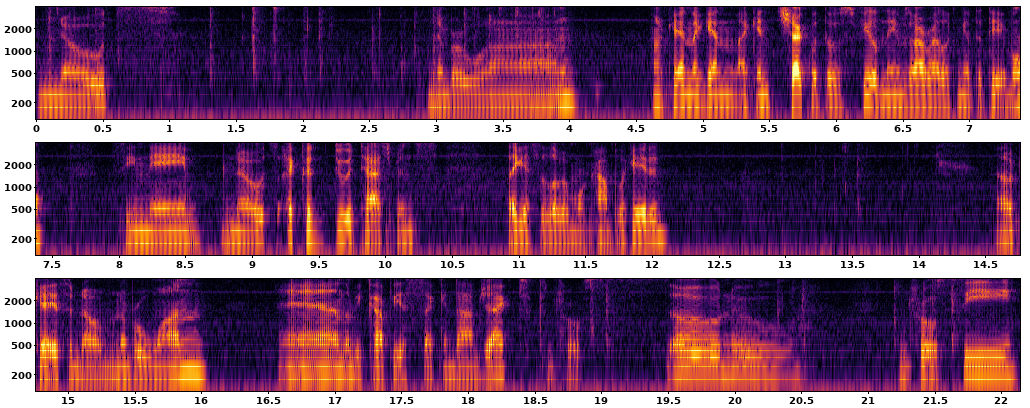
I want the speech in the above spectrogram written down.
notes. Number one. Okay, and again, I can check what those field names are by looking at the table. See name, notes. I could do attachments. That gets a little bit more complicated. Okay, so no number one. And let me copy a second object. Control C. Oh no. Control C,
